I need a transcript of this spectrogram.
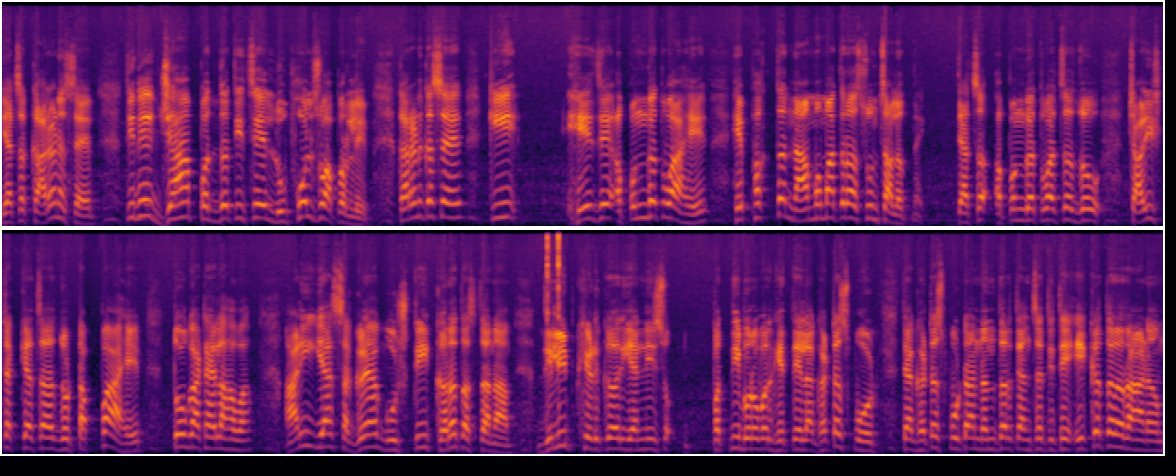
याचं कारण असं आहे तिने ज्या पद्धतीचे लुफोल्स वापरले कारण कसं आहे की हे जे अपंगत्व आहे हे फक्त नाममात्र असून चालत नाही. त्याचं अपंगत्वाचा जो चाळीस टक्क्याचा जो टप्पा आहे तो गाठायला हवा. आणि या सगळ्या गोष्टी करत असताना दिलीप खेडकर यांनी पत्नीबरोबर घेतलेला घटस्फोट त्या घटस्फोटानंतर त्यांचं तिथे एकत्र राहणं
